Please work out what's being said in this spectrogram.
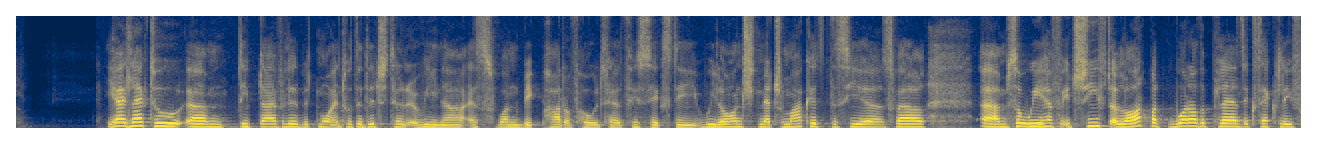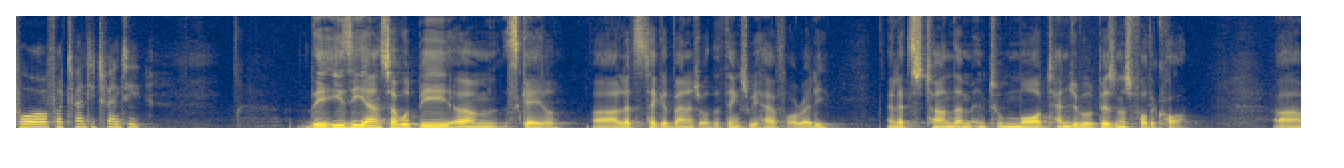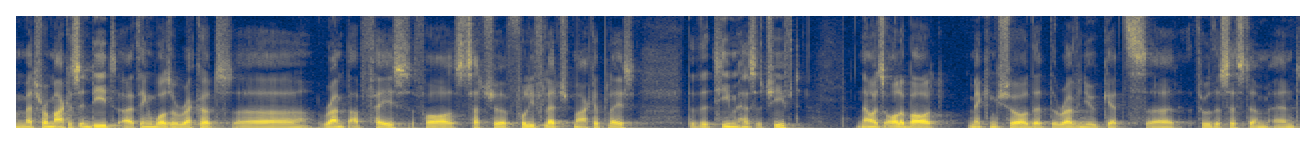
Yeah, I'd like to um, deep dive a little bit more into the digital arena as one big part of Wholesale 360. We launched Metro Markets this year as well. Um, so we have achieved a lot, but what are the plans exactly for, for 2020? The easy answer would be um, scale. Uh, let's take advantage of the things we have already and let's turn them into more tangible business for the core. Uh, Metro Markets indeed, I think, was a record uh, ramp-up phase for such a fully fledged marketplace that the team has achieved. Now it's all about making sure that the revenue gets uh, through the system, and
